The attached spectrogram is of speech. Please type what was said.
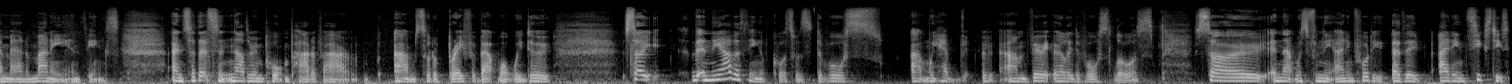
amount of money and things. And so that's another important part of our um, sort of brief about what we do. So, then the other thing, of course, was divorce. Um, we have um, very early divorce laws. So, and that was from the 1840s, uh, the 1860s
